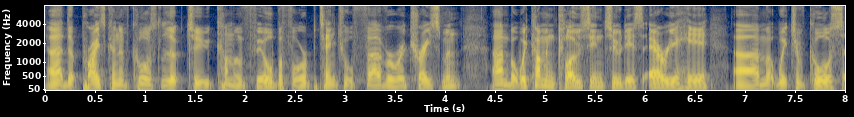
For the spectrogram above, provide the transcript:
uh, that price can, of course, look to come and fill before a potential further retracement. Um, but we're coming close into this area here, um, which, of course,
